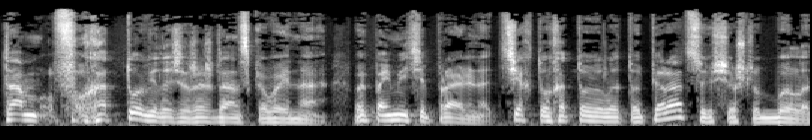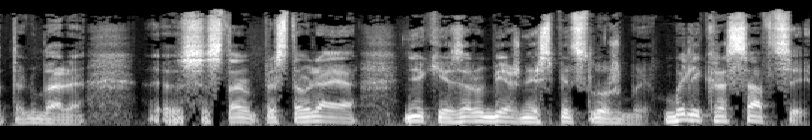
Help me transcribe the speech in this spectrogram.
там готовилась гражданская война. Вы поймите правильно, те, кто готовил эту операцию, все, что было и так далее, э, представляя некие зарубежные спецслужбы, были красавцы.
